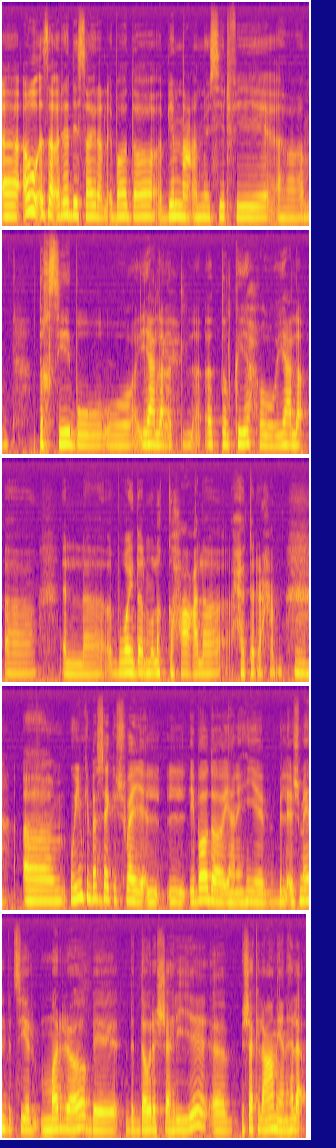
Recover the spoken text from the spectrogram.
آه، أو إذا already صايرة الاباضه بيمنع إنه يصير في تخصيب ويعلق التلقيح ويعلق آه، البويضة الملقحة على حيط الرحم. ويمكن بس هيك شوي الإباضة يعني هي بالإجمال بتصير مرة بالدورة الشهرية آه، بشكل عام يعني هلأ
